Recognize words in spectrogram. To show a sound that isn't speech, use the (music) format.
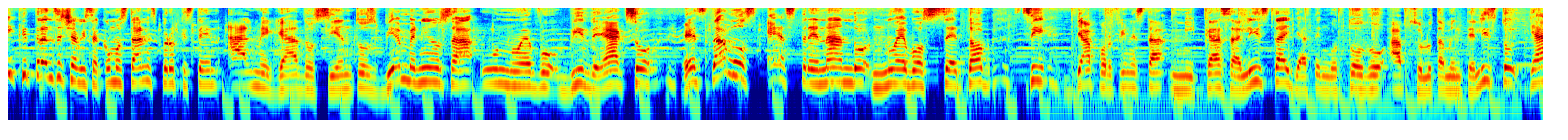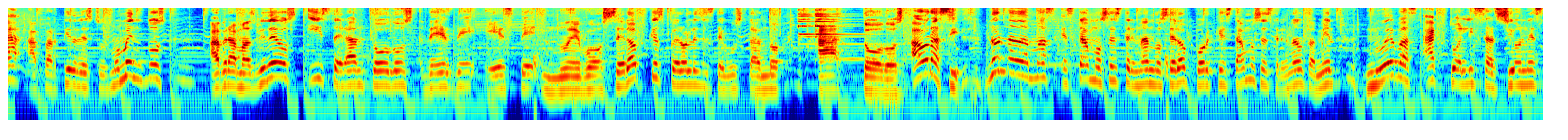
Hey, qué trance Chavisa, ¿cómo están? Espero que estén al Mega 200. Bienvenidos a un nuevo videaxo. Estamos estrenando nuevo setup. Sí, ya por fin está mi casa lista. Ya tengo todo absolutamente listo. Ya a partir de estos momentos habrá más videos y serán todos desde este nuevo setup que espero les esté gustando a todos. Ahora sí, no nada más estamos estrenando setup porque estamos estrenando también nuevas actualizaciones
